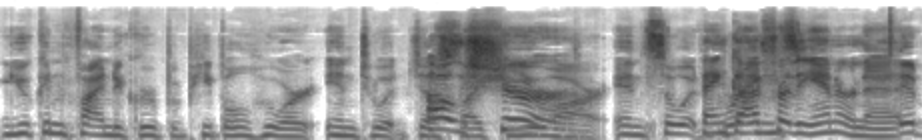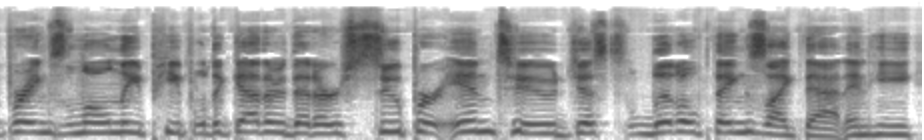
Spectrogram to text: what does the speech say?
you can find a group of people who are into it just Oh, like sure. you are. And so it Thank God brings, for the internet. It brings lonely people together that are super into just little things like that. And he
